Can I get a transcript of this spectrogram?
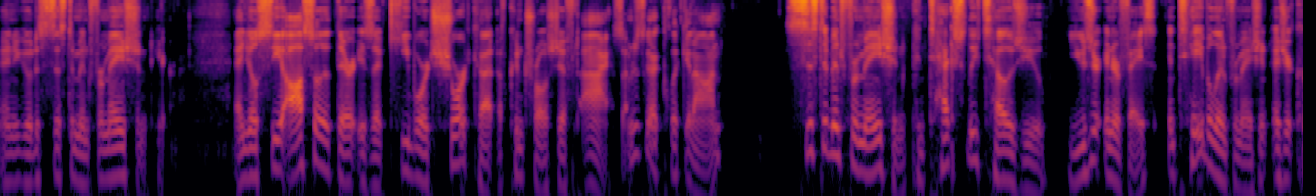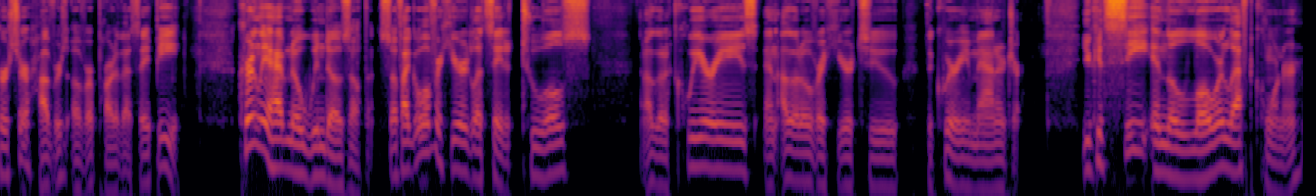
and you go to System Information here. And you'll see also that there is a keyboard shortcut of Control Shift I. So I'm just going to click it on. System information contextually tells you user interface and table information as your cursor hovers over a part of SAP. Currently, I have no windows open. So if I go over here, let's say to Tools, and I'll go to Queries, and I'll go over here to the Query Manager. You can see in the lower left corner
